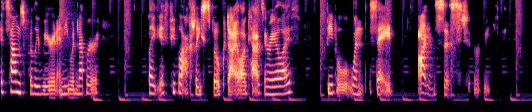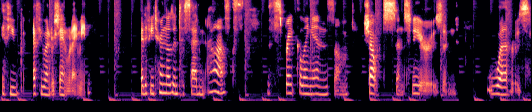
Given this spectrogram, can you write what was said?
it sounds really weird, and you would never like if people actually spoke dialogue tags in real life, people wouldn't say "I insist" if you if you understand what I mean. But if you turn those into said and asks, with sprinkling in some shouts and sneers and whatever's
